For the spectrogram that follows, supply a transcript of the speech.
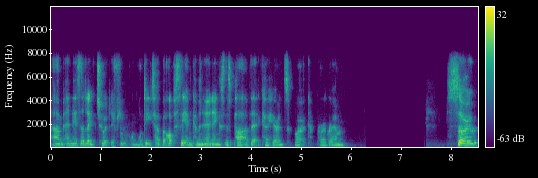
um, and there's a link to it if you want more detail, but obviously income and earnings is part of that coherence work program. So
